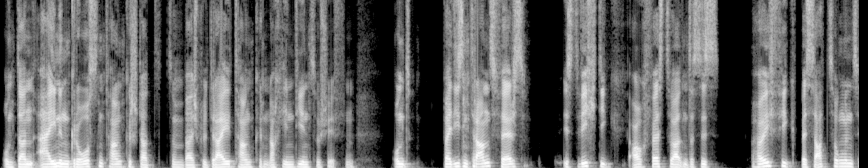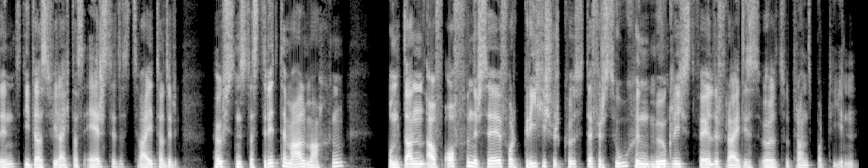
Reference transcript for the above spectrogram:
und dann einen großen Tanker statt zum Beispiel drei Tanker nach Indien zu schiffen. Und bei diesen Transfers ist wichtig auch festzuhalten, dass es häufig Besatzungen sind, die das vielleicht das erste, das zweite oder höchstens das dritte Mal machen und dann auf offener See vor griechischer Küste versuchen, möglichst fehlerfrei dieses Öl zu transportieren.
